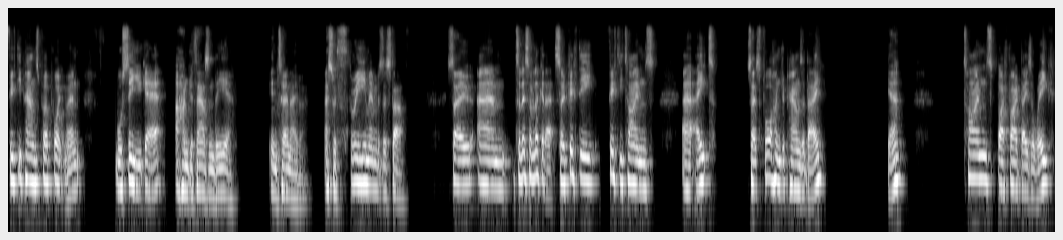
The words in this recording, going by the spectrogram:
Fifty pounds per appointment will see you get a hundred thousand a year in turnover. That's with three members of staff. So um, so let's have a look at that. So 50, 50 times uh, eight, so it's four hundred pounds a day. Yeah, times by five days a week.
